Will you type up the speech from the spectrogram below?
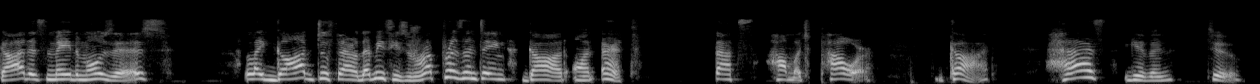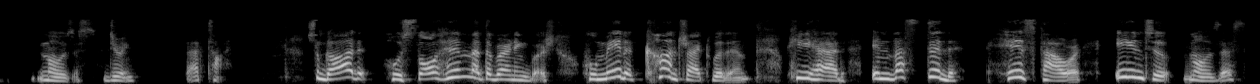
God has made Moses like God to Pharaoh. That means he's representing God on earth. That's how much power God has given to Moses during that time. So God, who saw him at the burning bush, who made a contract with him, he had invested his power into Moses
